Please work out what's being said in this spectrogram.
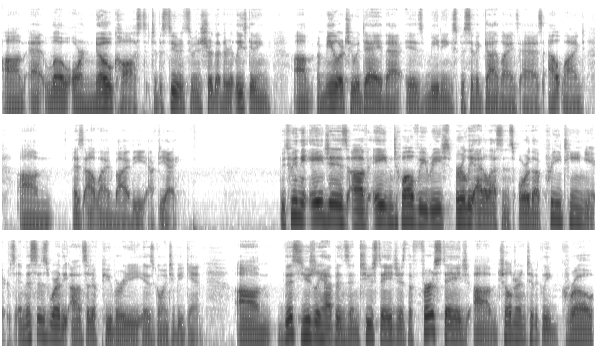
um, at low or no cost to the students to ensure that they're at least getting um, a meal or two a day that is meeting specific guidelines as outlined um, as outlined by the FDA. Between the ages of 8 and 12, we reach early adolescence or the preteen years, and this is where the onset of puberty is going to begin. Um, this usually happens in two stages. The first stage, um, children typically grow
